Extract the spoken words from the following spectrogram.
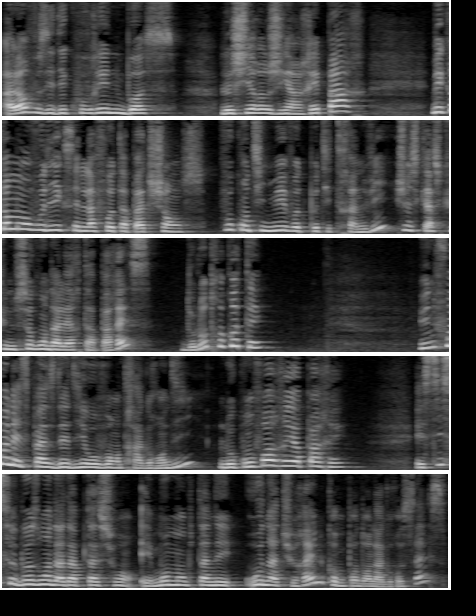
Alors vous y découvrez une bosse. Le chirurgien répare. Mais comme on vous dit que c'est de la faute à pas de chance, vous continuez votre petite train de vie jusqu'à ce qu'une seconde alerte apparaisse de l'autre côté. Une fois l'espace dédié au ventre agrandi, le confort réapparaît. Et si ce besoin d'adaptation est momentané ou naturel, comme pendant la grossesse,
